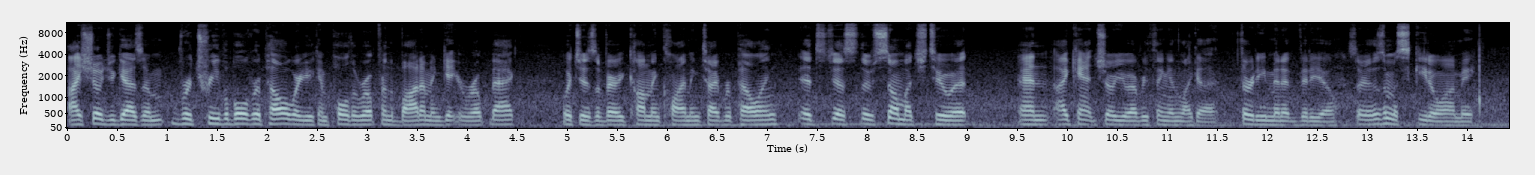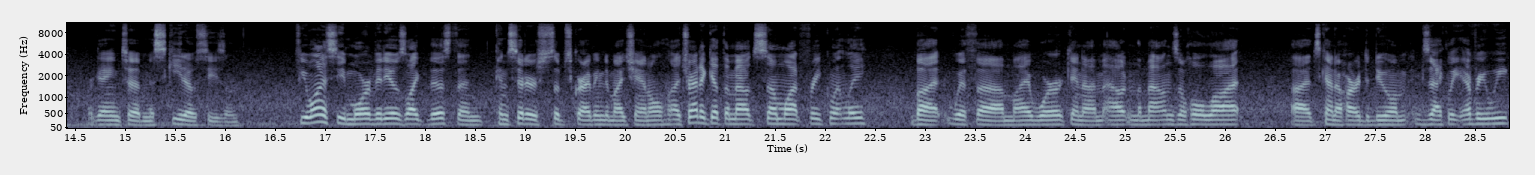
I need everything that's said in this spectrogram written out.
I showed you guys a retrievable rappel where you can pull the rope from the bottom and get your rope back, which is a very common climbing type rappelling. It's just, there's so much to it and I can't show you everything in like a 30 minute video. Sorry, there's a mosquito on me. We're getting to mosquito season. If you want to see more videos like this, then consider subscribing to my channel. I try to get them out somewhat frequently, but with uh, my work and I'm out in the mountains a whole lot, uh, it's kind of hard to do them exactly every week,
